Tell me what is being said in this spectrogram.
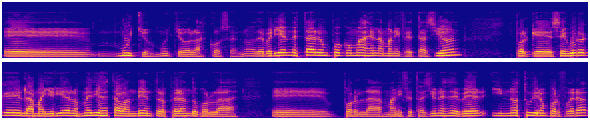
eh, mucho, mucho las cosas. ¿no? Deberían de estar un poco más en la manifestación, porque seguro que la mayoría de los medios estaban dentro esperando por las eh, por las manifestaciones de ver y no estuvieron por fuera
